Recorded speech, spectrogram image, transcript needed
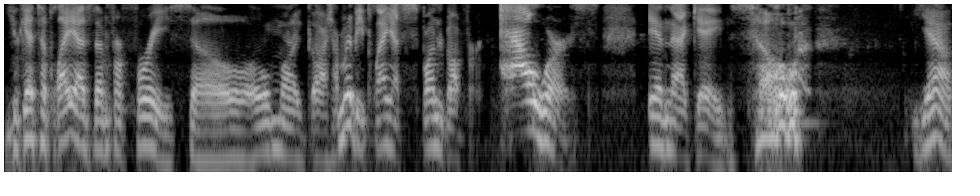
you get to play as them for free. So, oh my gosh, I'm going to be playing as SpongeBob for hours in that game. So, yeah.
